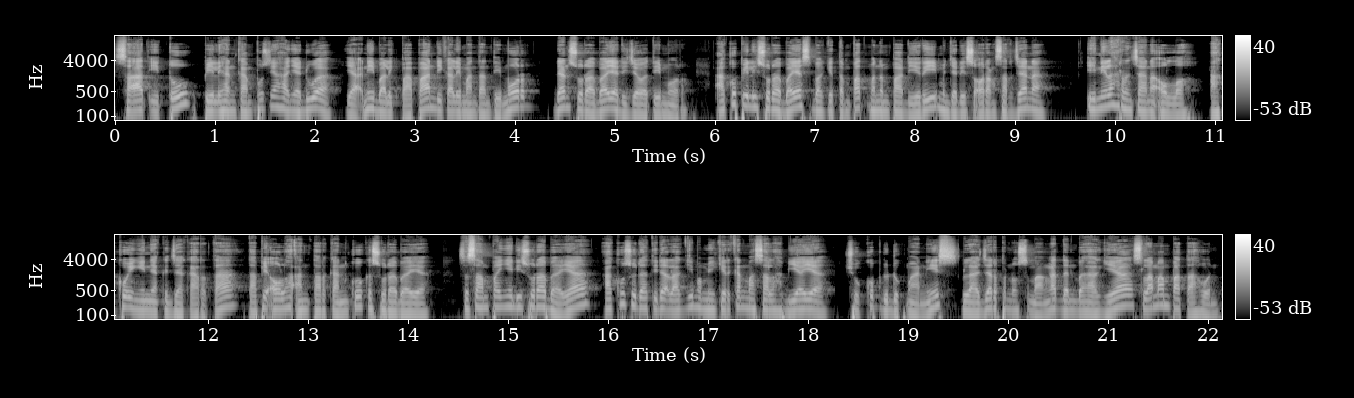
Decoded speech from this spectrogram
Saat itu, pilihan kampusnya hanya dua, yakni Balikpapan di Kalimantan Timur dan Surabaya di Jawa Timur. Aku pilih Surabaya sebagai tempat menempa diri menjadi seorang sarjana. Inilah rencana Allah. Aku inginnya ke Jakarta, tapi Allah antarkanku ke Surabaya. Sesampainya di Surabaya, aku sudah tidak lagi memikirkan masalah biaya. Cukup duduk manis, belajar penuh semangat dan bahagia selama empat tahun.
